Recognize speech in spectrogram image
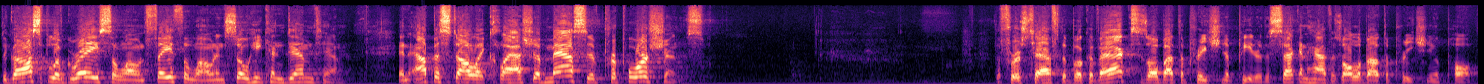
The gospel of grace alone, faith alone, and so he condemned him. An apostolic clash of massive proportions. The first half of the book of Acts is all about the preaching of Peter. The second half is all about the preaching of Paul.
